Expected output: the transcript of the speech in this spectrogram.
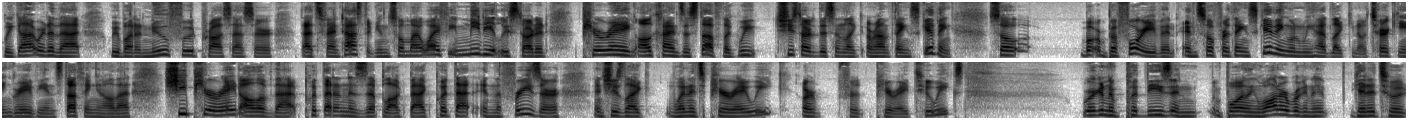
we got rid of that. We bought a new food processor. That's fantastic. And so my wife immediately started pureeing all kinds of stuff. Like we, she started this in like around Thanksgiving. So before even. And so for Thanksgiving, when we had like, you know, turkey and gravy and stuffing and all that, she pureed all of that, put that in a Ziploc bag, put that in the freezer. And she's like, when it's puree week or for puree two weeks, we're going to put these in boiling water. We're going to get it to a,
